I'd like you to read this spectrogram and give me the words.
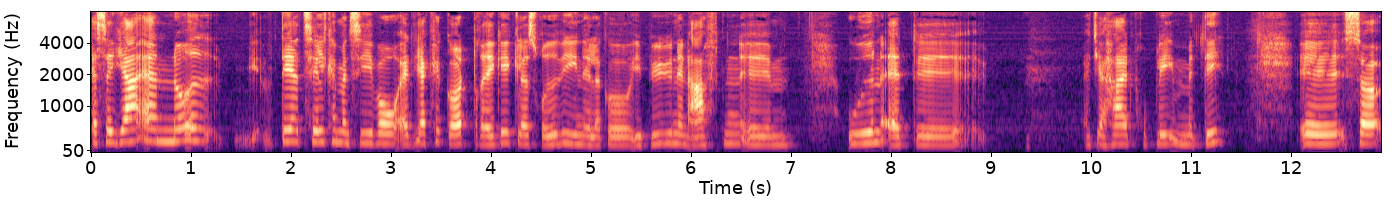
Altså, jeg er nået dertil, kan man sige, hvor at jeg kan godt drikke et glas rødvin eller gå i byen en aften, øh, uden at, øh, at jeg har et problem med det. Øh, så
